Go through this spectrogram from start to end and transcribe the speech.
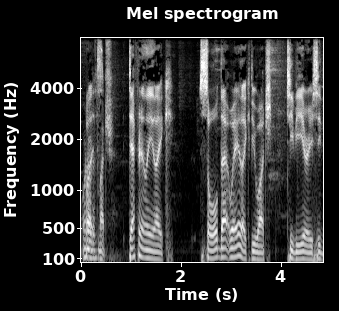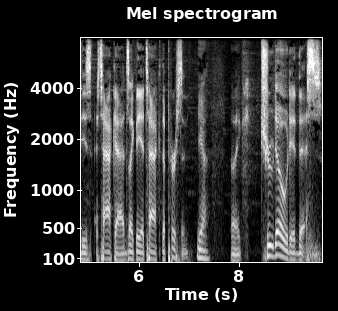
or Well, not as much? Definitely like sold that way. Like if you watch TV or you see these attack ads, like they attack the person. Yeah. Like Trudeau did this.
